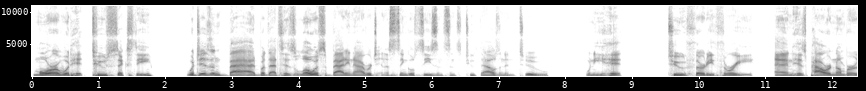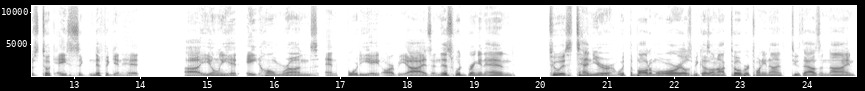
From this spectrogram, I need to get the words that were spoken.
Mora would hit 260, which isn't bad, but that's his lowest batting average in a single season since 2002 when he hit 233. And his power numbers took a significant hit. Uh, he only hit eight home runs and 48 RBIs. And this would bring an end to his tenure with the Baltimore Orioles because on October 29th, 2009,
